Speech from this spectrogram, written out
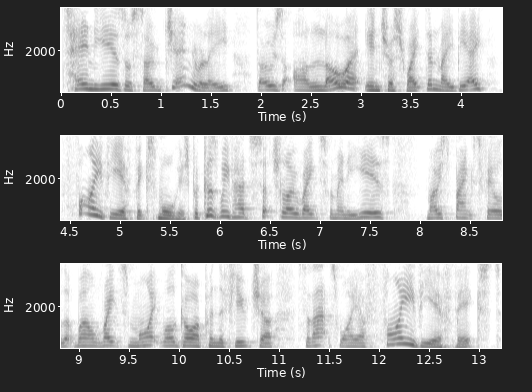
10 years or so, generally, those are lower interest rate than maybe a five year fixed mortgage. Because we've had such low rates for many years, most banks feel that, well, rates might well go up in the future. So that's why a five year fixed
